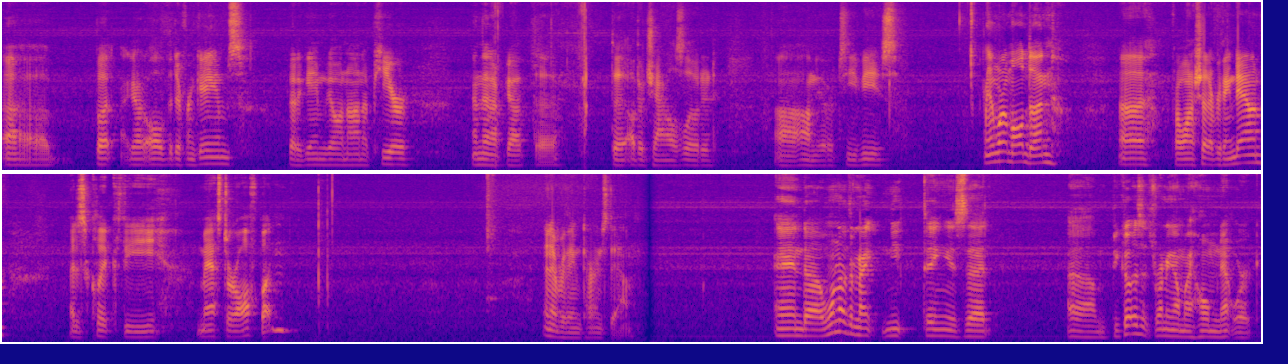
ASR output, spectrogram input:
Uh, but I got all the different games. Got a game going on up here, and then I've got the the other channels loaded uh, on the other TVs. And when I'm all done, uh, if I want to shut everything down, I just click the master off button, and everything turns down. And uh, one other neat thing is that um, because it's running on my home network,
